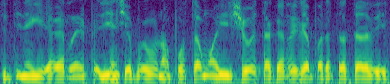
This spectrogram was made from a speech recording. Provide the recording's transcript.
te tiene que ir a agarrar experiencia, pero bueno, apostamos a ir yo esta carrera para tratar de,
